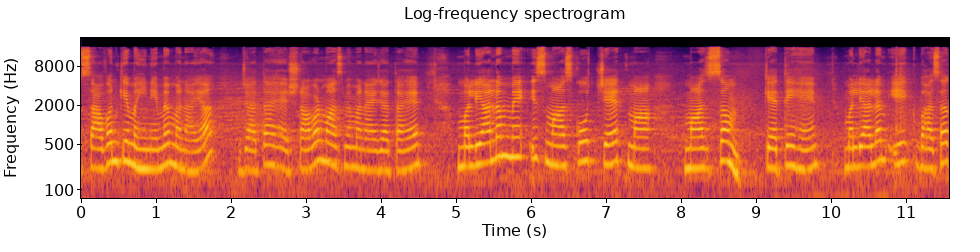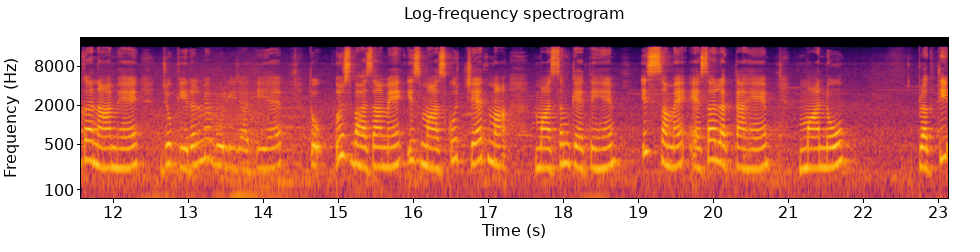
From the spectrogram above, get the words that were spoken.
सावन के महीने में मनाया जाता है, श्रावण मास में मनाया जाता है। मलयालम में इस मास को चैत मा, मासम कहते हैं। मलयालम एक भाषा का नाम है, जो केरल में बोली जाती है। तो उस भाषा में इस मास को चैत मा, मासम कहते हैं। इस समय ऐसा लगता है, मानो प्रकृति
